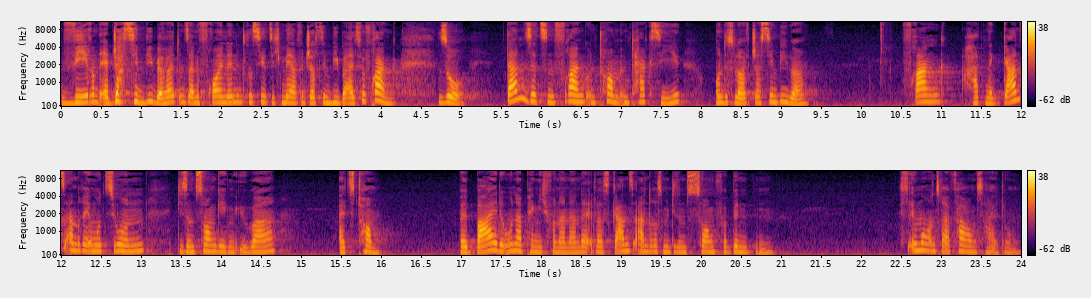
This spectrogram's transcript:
während er Justin Bieber hört und seine Freundin interessiert sich mehr für Justin Bieber als für Frank. So, dann sitzen Frank und Tom im Taxi und es läuft Justin Bieber. Frank hat eine ganz andere Emotion diesem Song gegenüber als Tom weil beide unabhängig voneinander etwas ganz anderes mit diesem Song verbinden. Es ist immer unsere Erfahrungshaltung,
